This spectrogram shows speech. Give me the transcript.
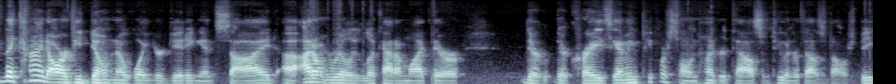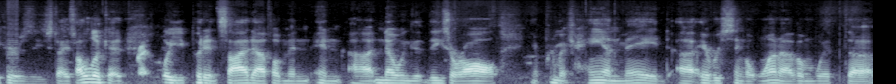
They kind of are if you don't know what you're getting inside. Uh, I don't really look at them like they're they're they're crazy. I mean, people are selling hundred thousand, two hundred thousand dollar speakers these days. I look at right. what you put inside of them, and and uh, knowing that these are all you know, pretty much handmade, uh, every single one of them with uh,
